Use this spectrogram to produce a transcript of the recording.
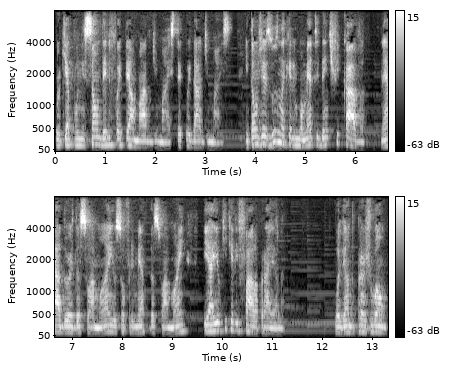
porque a punição dele foi ter amado demais, ter cuidado demais. Então Jesus naquele momento identificava né, a dor da sua mãe, o sofrimento da sua mãe, e aí o que, que ele fala para ela? Olhando para João,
